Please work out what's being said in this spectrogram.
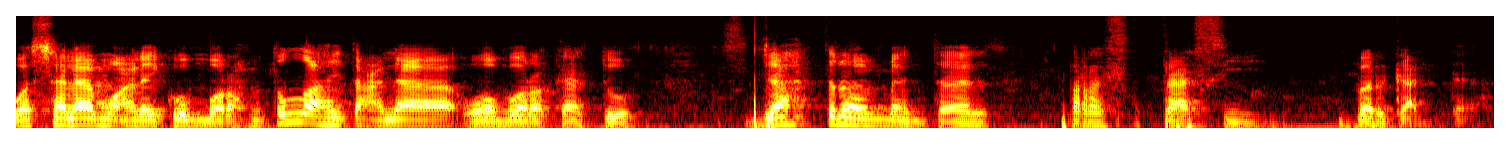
Wassalamualaikum warahmatullahi taala wabarakatuh. Sejahtera mental prestasi berganda.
